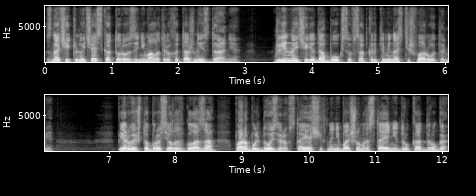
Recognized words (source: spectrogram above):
значительную часть которого занимало трехэтажное здание. Длинная череда боксов с открытыми настежь воротами – Первое, что бросилось в глаза – пара бульдозеров, стоящих на небольшом расстоянии друг от друга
